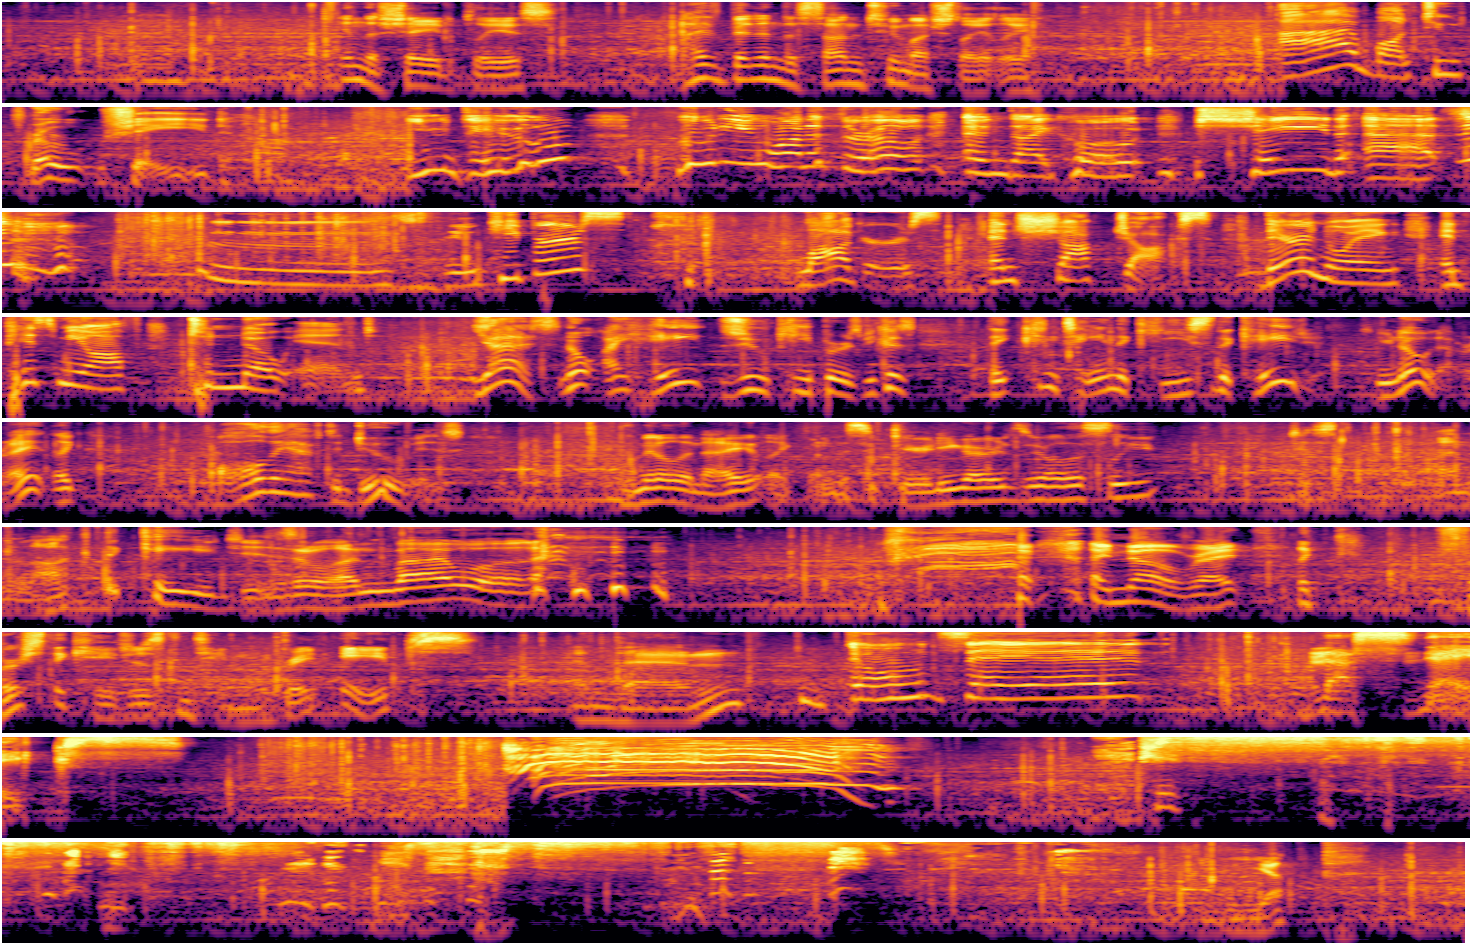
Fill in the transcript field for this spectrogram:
In the shade, please. I've been in the sun too much lately. I want to throw shade. You do? Who do you want to throw, and I quote, shade at? Hmm, zookeepers, loggers, and shock jocks. They're annoying and piss me off to no end. Yes, no, I hate zookeepers because they contain the keys to the cages. You know that, right? Like, all they have to do is, in the middle of the night, like when the security guards are all asleep, just unlock the cages one by one. I know, right? Like, first the cages containing the great apes, and then Don't say it. the snakes. Yep,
